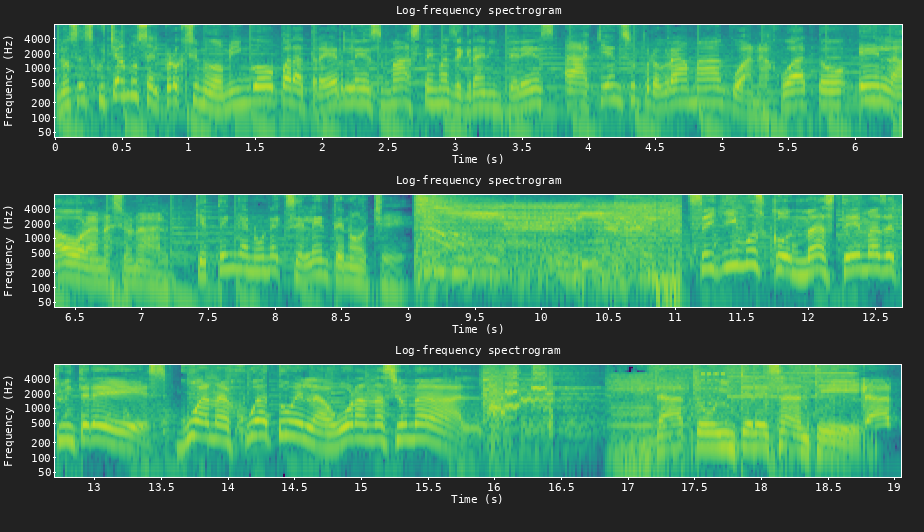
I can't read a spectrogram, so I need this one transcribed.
Nos escuchamos el próximo domingo para traerles más temas de gran interés aquí en su programa Guanajuato en la hora nacional. Que tengan una excelente noche. Seguimos con más temas de tu interés. Guanajuato en la hora nacional. Dato interesante. Dato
